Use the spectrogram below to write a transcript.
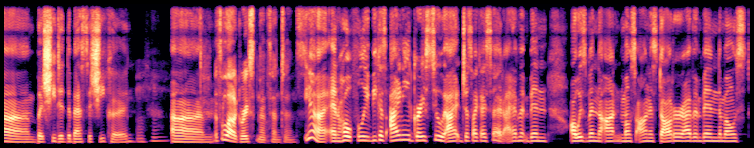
Um, but she did the best that she could. Mhm. Um That's a lot of grace in that sentence. yeah, and hopefully because I need grace too. I just like I said, I haven't been always been the hon- most honest daughter. I haven't been the most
